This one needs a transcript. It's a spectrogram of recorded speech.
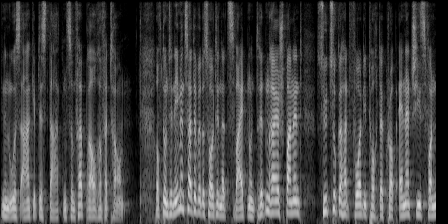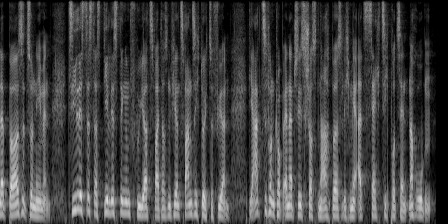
In den USA gibt es Daten zum Verbrauchervertrauen. Auf der Unternehmensseite wird es heute in der zweiten und dritten Reihe spannend. Südzucker hat vor, die Tochter Crop Energies von der Börse zu nehmen. Ziel ist es, das Deal-Listing im Frühjahr 2024 durchzuführen. Die Aktie von Crop Energies schoss nachbörslich mehr als 60 Prozent nach oben.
